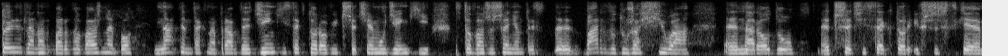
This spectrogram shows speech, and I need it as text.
To jest dla nas bardzo ważne, bo na tym tak naprawdę dzięki sektorowi trzeciemu, dzięki stowarzyszeniom, to jest e, bardzo duża siła e, narodu, e, trzeci sektor i wszystkie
